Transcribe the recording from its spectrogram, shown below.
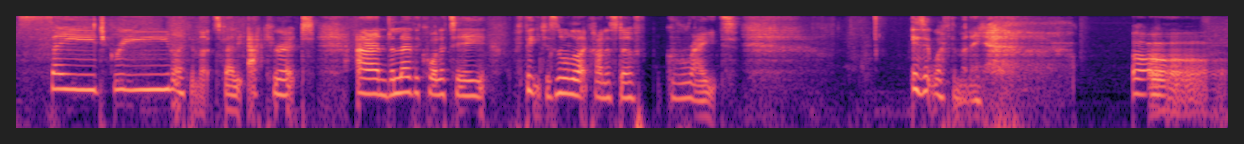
sage green. I think that's fairly accurate. And the leather quality, features and all that kind of stuff, great. Is it worth the money? Oh,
